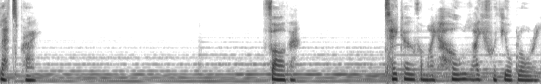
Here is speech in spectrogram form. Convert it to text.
Let's pray. Father, take over my whole life with your glory.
